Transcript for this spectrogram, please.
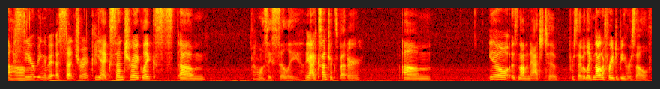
I see her Um, being a bit eccentric yeah, eccentric, like um I don't want to say silly. Yeah, eccentric's better. Um you know, it's not an adjective per se, but like not afraid to be herself.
